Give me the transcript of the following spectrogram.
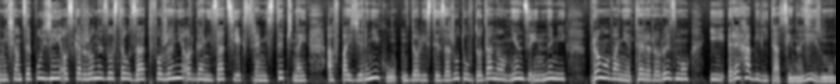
miesiące później oskarżony został za tworzenie organizacji ekstremistycznej, a w październiku do listy zarzutów dodano innymi promowanie terroryzmu i rehabilitację nazizmu.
